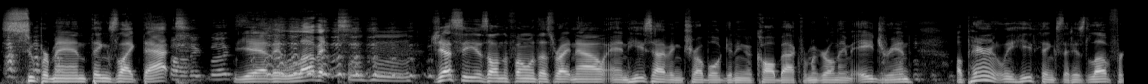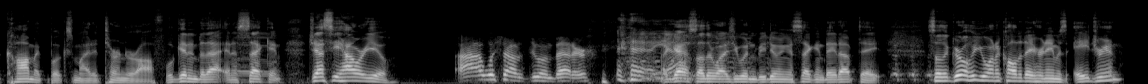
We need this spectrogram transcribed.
Superman, things like that. Yeah, they love it. Mm-hmm. Jesse is on the phone with us right now, and he's having trouble getting a call back from a girl named Adrian. Apparently, he thinks that his love for comic books might have turned her off. We'll get into that in a second. Jesse, how are you? I wish I was doing better. I guess otherwise you wouldn't be doing a second date update. So the girl who you want to call today, her name is Adrian.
